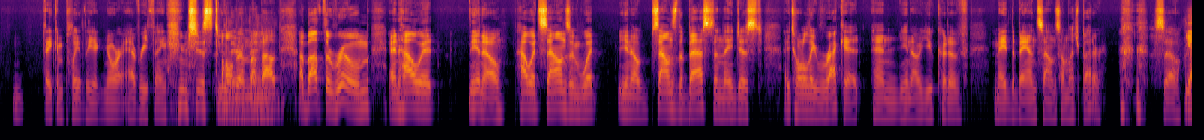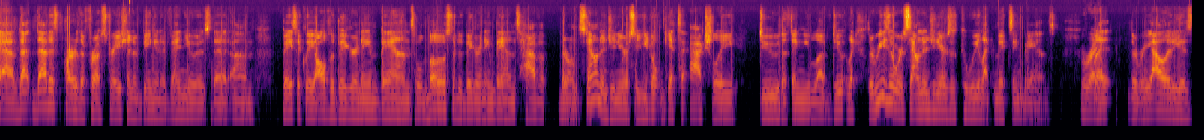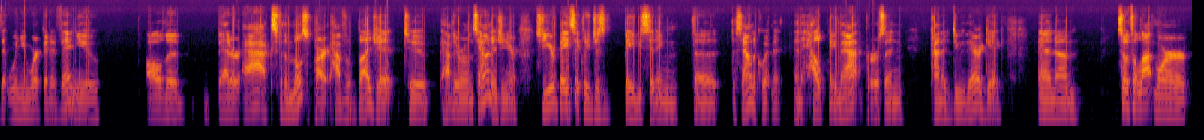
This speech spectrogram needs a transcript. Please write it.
they completely ignore everything you just told them thing. about about the room and how it you know how it sounds and what you know sounds the best and they just they totally wreck it. And you know you could have made the band sound so much better. So Yeah, that that is part of the frustration of being in a venue is that um, basically all the bigger name bands, well, most of the bigger name bands have their own sound engineer, so you don't get to actually do the thing you love doing. Like the reason we're sound engineers is because we like mixing bands. right But the reality is that when you work at a venue, all the better acts, for the most part, have a budget to have their own sound engineer. So you're basically just babysitting the the sound equipment and helping that person kind of do their gig. And um, so it's a lot more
